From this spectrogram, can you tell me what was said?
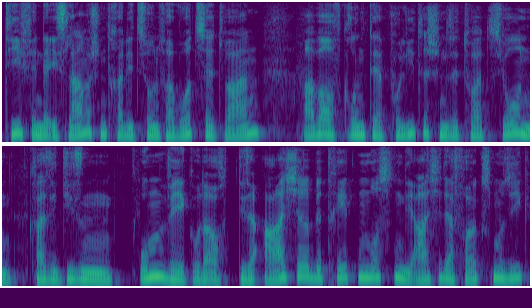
tief in der islamischen Tradition verwurzelt waren, aber aufgrund der politischen Situation quasi diesen Umweg oder auch diese Arche betreten mussten, die Arche der Volksmusik,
